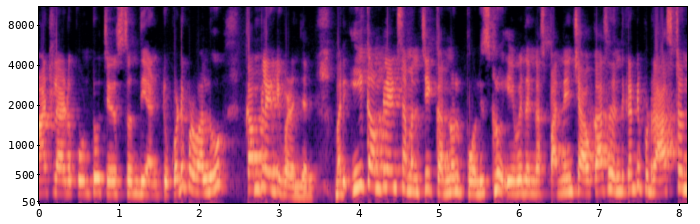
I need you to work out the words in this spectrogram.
మాట్లాడుకుంటూ చేస్తుంది అంటూ కూడా ఇప్పుడు వాళ్ళు కంప్లైంట్ ఇవ్వడం జరిగింది. మరి ఈ కంప్లైంట్ సంబంధించి కర్నూలు పోలీసులు ఏ విధంగా స్పందించే అవకాశం? ఎందుకంటే ఇప్పుడు రాష్ట్రం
